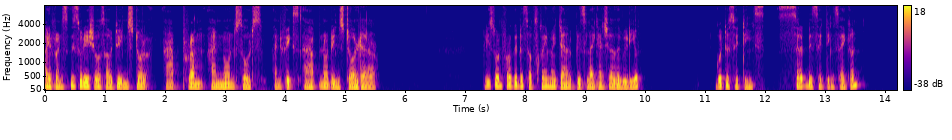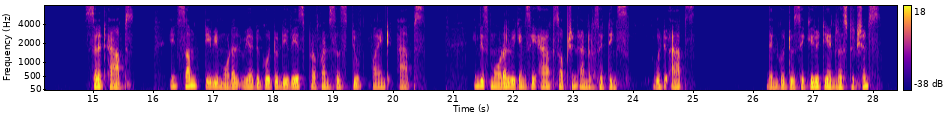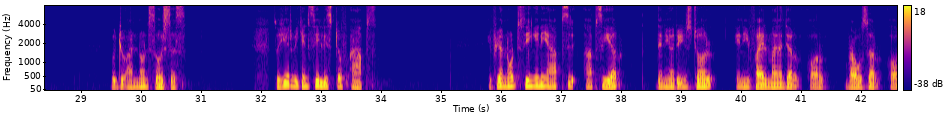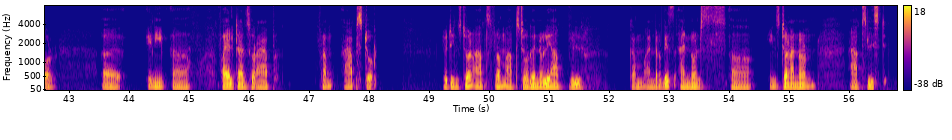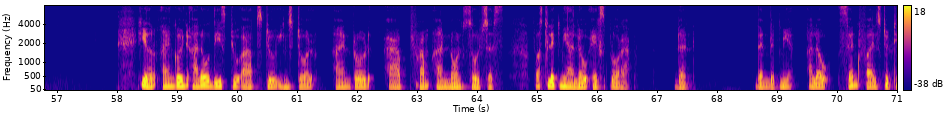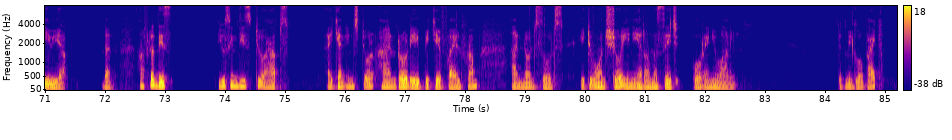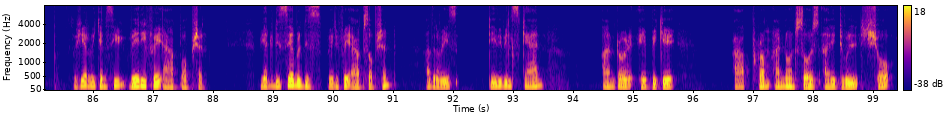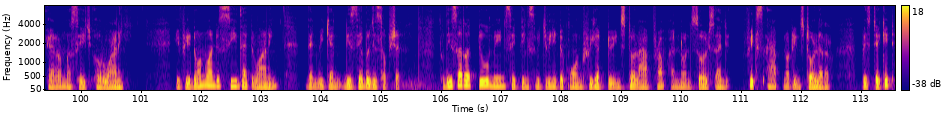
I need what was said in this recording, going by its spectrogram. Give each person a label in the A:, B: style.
A: Hi friends, this video shows how to install app from unknown source and fix app not installed error. Please don't forget to subscribe my channel. Please like and share the video. Go to settings. Select the settings icon. Select apps. In some TV model, we have to go to device preferences to find apps. In this model, we can see apps option under settings. Go to apps. Then go to security and restrictions go to unknown sources. So here we can see list of apps. If you are not seeing any apps apps here then you have to install any file manager or browser or uh, any uh, file transfer app from app store. You have to install apps from app store. Then only app will come under this unknown uh, install unknown apps list here I am going to allow these two apps to install Android app from unknown sources. First let me allow Explore app. Done. Then let me allow send files to TV app. Done. After this using these two apps I can install Android APK file from unknown source. It won't show any error message or any warning. Let me go back. So here we can see verify app option. We have to disable this verify apps option. Otherwise, TV will scan Android APK app from unknown source and it will show error message or warning. If you don't want to see that warning, then we can disable this option. So these are the two main settings which we need to configure to install app from unknown source and fix app not installed error. Please take it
